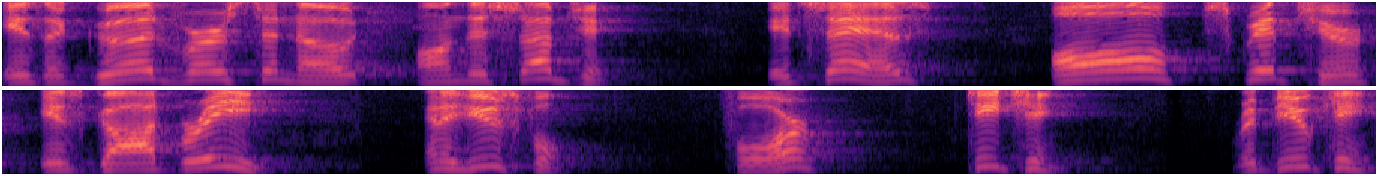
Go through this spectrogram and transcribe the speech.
is a good verse to note on this subject. It says, all scripture is God breathed and is useful for teaching, rebuking.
